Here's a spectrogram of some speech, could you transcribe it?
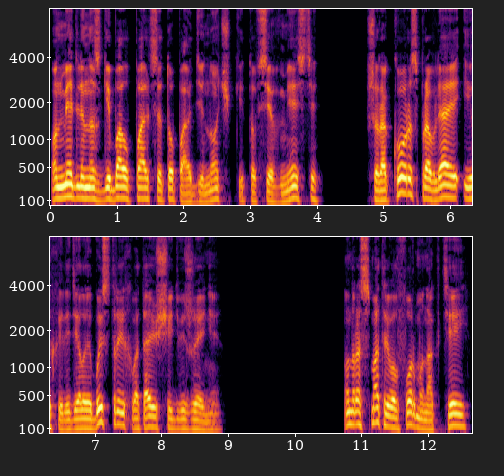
он медленно сгибал пальцы то поодиночке, то все вместе, широко расправляя их или делая быстрые хватающие движения. Он рассматривал форму ногтей,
